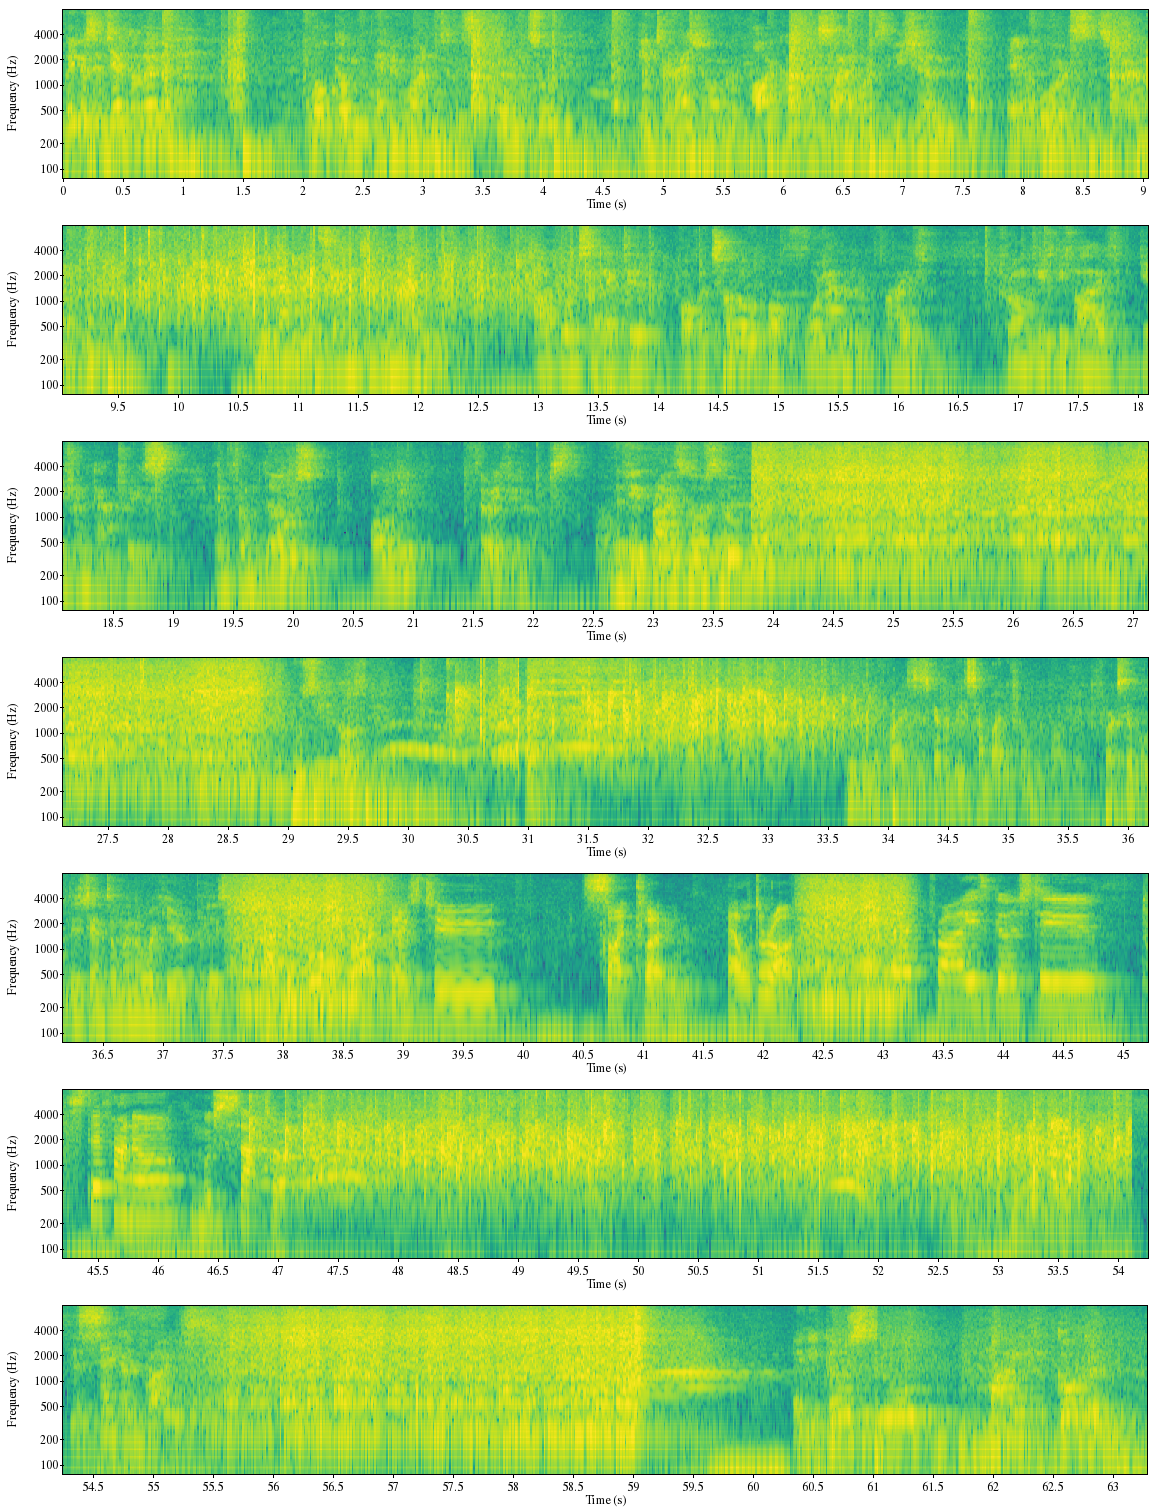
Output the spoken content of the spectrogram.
Ladies and gentlemen, welcome everyone to the second Toolip International Art Contest Final Exhibition and Awards Ceremony. 379 artworks selected of a total of 405 from 55 different countries and from those only 30 finalists. The fifth prize goes to Lucile Coste. Giving the prize is going to be somebody from the public. For example, this gentleman over here, please. And the fourth prize goes to Cyclone El Dorado. The Third prize goes to Stefano Mussato. The second prize. And it goes to Mike Gordon.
